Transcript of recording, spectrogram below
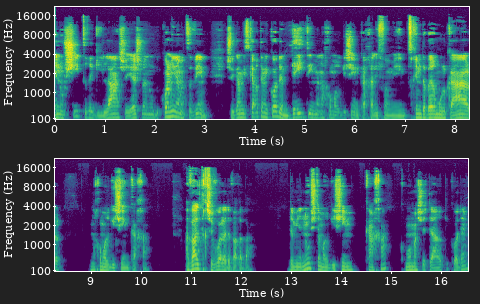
אנושית רגילה שיש לנו בכל מיני מצבים שגם הזכרתם מקודם דייטים אנחנו מרגישים ככה לפעמים צריכים לדבר מול קהל אנחנו מרגישים ככה אבל תחשבו על הדבר הבא דמיינו שאתם מרגישים ככה כמו מה שתיארתי קודם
